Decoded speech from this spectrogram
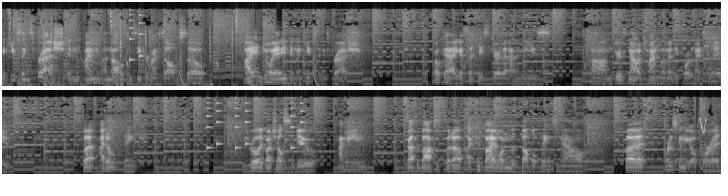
It keeps things fresh, and I'm a novelty seeker myself, so I enjoy anything that keeps things fresh. Okay, I guess that takes care of the enemies. Um, there's now a time limit before the next wave. But I don't think really much else to do. I mean, got the boxes put up. I could buy one of those bubble things now, but we're just gonna go for it.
